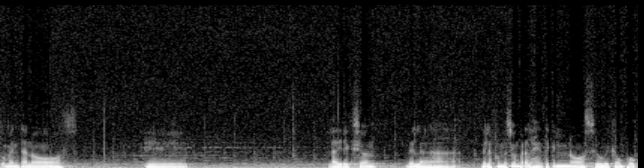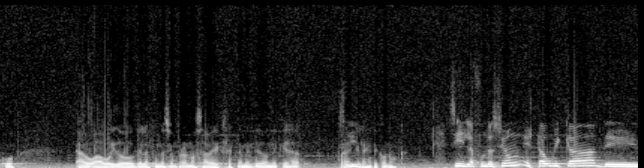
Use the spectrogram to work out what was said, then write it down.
coméntanos la dirección de la de la fundación para la gente que no se ubica un poco, ha, ha oído de la fundación pero no sabe exactamente dónde queda, para que la gente conozca. Sí, la fundación está ubicada de, eh,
